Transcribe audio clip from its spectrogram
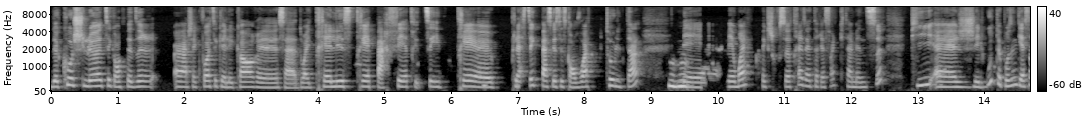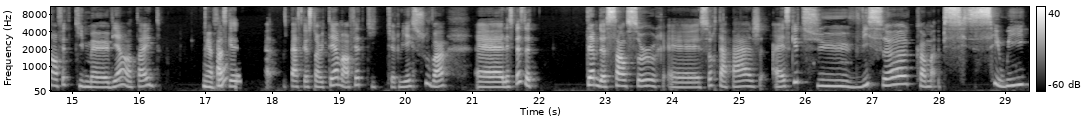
de couche-là, tu sais, qu'on se fait dire euh, à chaque fois, tu sais, que les corps, euh, ça doit être très lisse, très parfait, très, tu sais, très euh, plastique, parce que c'est ce qu'on voit tout le temps. Mhm. Mais, mais ouais, fait que je trouve ça très intéressant que tu amènes ça. Puis euh, j'ai le goût de te poser une question, en fait, qui me vient en tête, parce que parce que c'est un thème, en fait, qui, qui revient souvent. Euh, L'espèce de de censure euh, sur ta page. Est-ce que tu vis ça? Comment... Si, oui,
